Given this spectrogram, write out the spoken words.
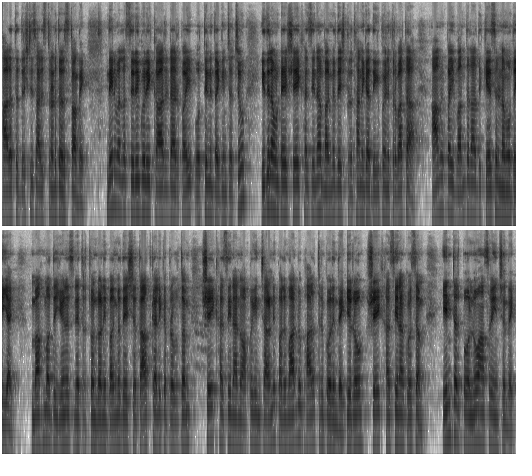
భారత్ దృష్టి సారిస్తున్నట్టు తెలుస్తోంది. దీనివల్ల సిరిగురి కారిడార్పై ఒత్తిడిని తగ్గించవచ్చు ఇదిలా ఉంటే షేక్ హసీనా బంగ్లాదేశ్ ప్రధానిగా దిగిపోయిన తర్వాత ఆమెపై వందలాది కేసులు నమోదయ్యాయి. మహమ్మద్ యూనిస్ నేతృత్వంలోని బంగ్లాదేశ్ తాత్కాలిక ప్రభుత్వం షేక్ హసీనాను అప్పగించాలని పలుమార్లు భారత్ను కోరింది. యూరో షేక్ హసీనా కోసం ఇంటర్పోల్ను ఆశ్రయించింది.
